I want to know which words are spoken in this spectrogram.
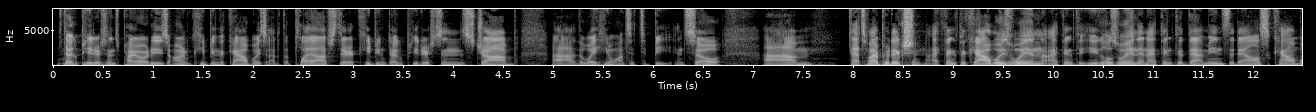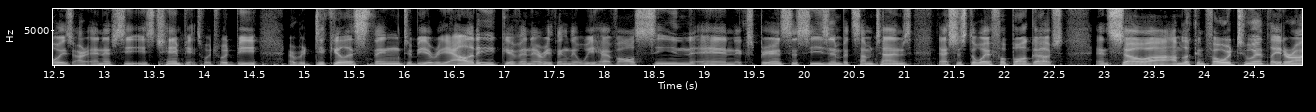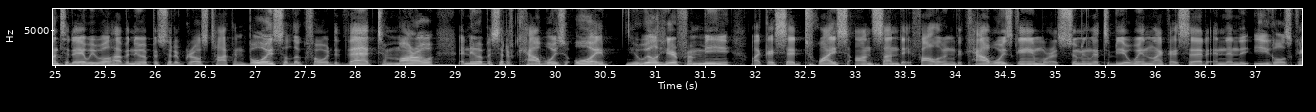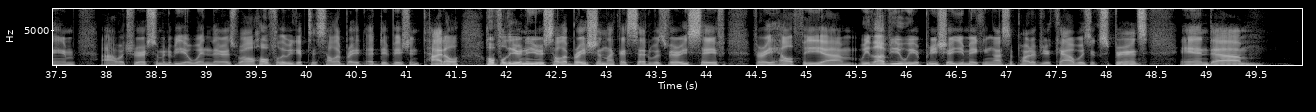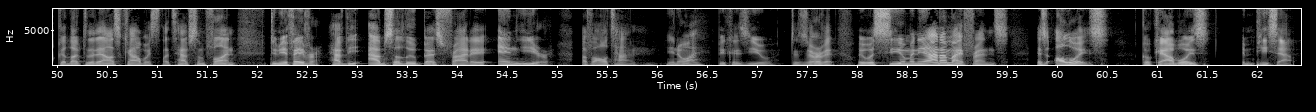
Doug Pederson's priorities aren't keeping the Cowboys out of the playoffs. They're keeping Doug Pederson's job uh, the way he wants it to be. And so, um, that's my prediction. I think the Cowboys win. I think the Eagles win. And I think that that means the Dallas Cowboys are NFC East champions, which would be a ridiculous thing to be a reality given everything that we have all seen and experienced this season. But sometimes that's just the way football goes. And so uh, I'm looking forward to it. Later on today, we will have a new episode of Girls Talking Boys. So look forward to that. Tomorrow, a new episode of Cowboys Oi. You will hear from me, like I said, twice on Sunday following the Cowboys game. We're assuming that to be a win, like I said, and then the Eagles game uh, which we're assuming to be a win there as well. Hopefully, we get to celebrate a division title. Hopefully, your New Year's celebration, like I said, was very safe, very healthy. Um, we love you. We appreciate you making us a part of your Cowboys experience. And, um, good luck to the Dallas Cowboys. Let's have some fun. Do me a favor, have the absolute best Friday and year of all time. You know why? Because you deserve it. We will see you manana, my friends. As always, go Cowboys and peace out.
